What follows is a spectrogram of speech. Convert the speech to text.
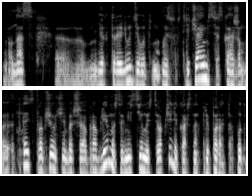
У нас э, некоторые люди, вот мы встречаемся, скажем, э, знаете, это вообще очень большая проблема совместимости вообще лекарственных препаратов. Вот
